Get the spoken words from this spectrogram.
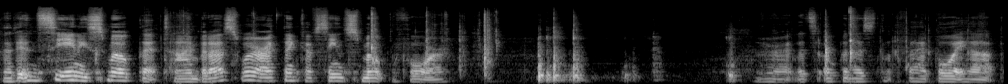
I didn't see any smoke that time, but I swear I think I've seen smoke before. Alright, let's open this bad boy up.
